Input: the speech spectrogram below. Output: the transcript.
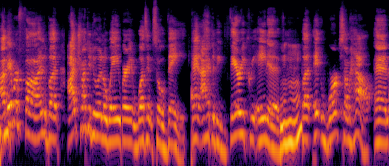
uh, they were fun, but I tried to do it in a way where it wasn't so vague. And I had to be very creative, hmm but it worked somehow. And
